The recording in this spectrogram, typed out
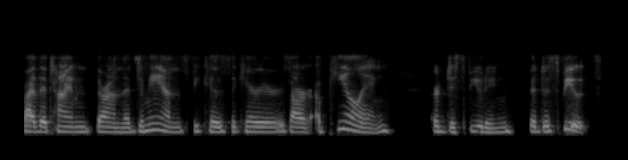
by the time they're on the demands because the carriers are appealing or disputing the disputes.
